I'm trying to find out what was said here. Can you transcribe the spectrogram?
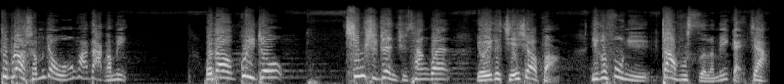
都不知道什么叫文化大革命。我到贵州青石镇去参观，有一个结孝坊，一个妇女丈夫死了没改嫁，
